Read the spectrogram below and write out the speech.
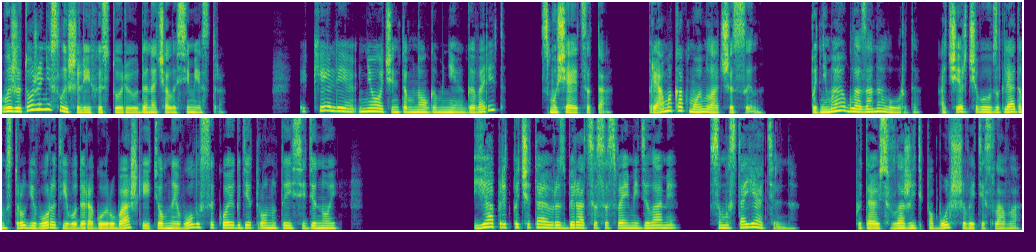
Вы же тоже не слышали их историю до начала семестра? Келли не очень-то много мне говорит, смущается та, прямо как мой младший сын. Поднимаю глаза на лорда, очерчиваю взглядом строгий ворот его дорогой рубашки и темные волосы, кое-где тронутые сединой. Я предпочитаю разбираться со своими делами самостоятельно. Пытаюсь вложить побольше в эти слова.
